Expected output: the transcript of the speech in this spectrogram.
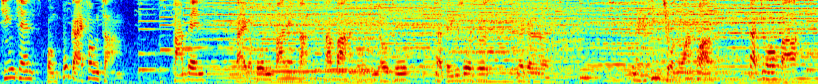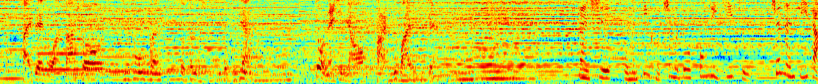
今天我们不盖风场，旁边盖一个火力发电厂，它放很多 CO2，那等于说是那个那个地球暖化了，那就把海边的往上走几公分，就整个湿地都不见了，就那些鸟百分之百都不见了。但是我们进口这么多风力机组，真能抵挡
